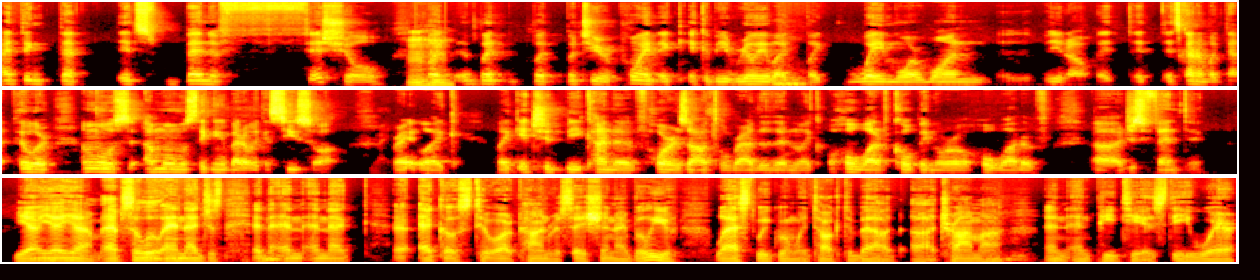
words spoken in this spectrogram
I think that it's beneficial, mm-hmm. but but but but to your point, it, it could be really like like way more one. You know, it, it it's kind of like that pillar. I'm almost I'm almost thinking about it like a seesaw, right? Like like it should be kind of horizontal rather than like a whole lot of coping or a whole lot of uh, just venting. Yeah yeah yeah. Absolutely. And that just and and, and that uh, echoes to our conversation i believe last week when we talked about uh, trauma and and ptsd where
